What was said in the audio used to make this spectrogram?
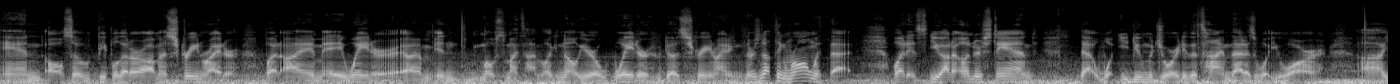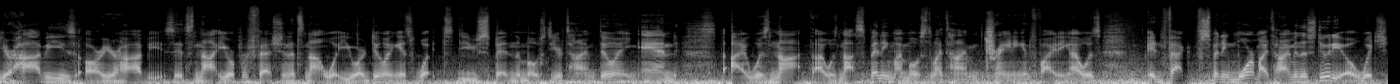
And also people that are I'm a screenwriter, but I'm a waiter um, in most of my time. Like no, you're a waiter who does screenwriting. There's nothing wrong with that, but it's you got to understand that what you do majority of the time, that is what you are. Uh, your hobbies are your hobbies. It's not your profession. It's not what you are doing. It's what you spend the most of your time doing. And I was not. I was not spending my most of my time training and fighting. I was, in fact, spending more of my time in the studio, which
